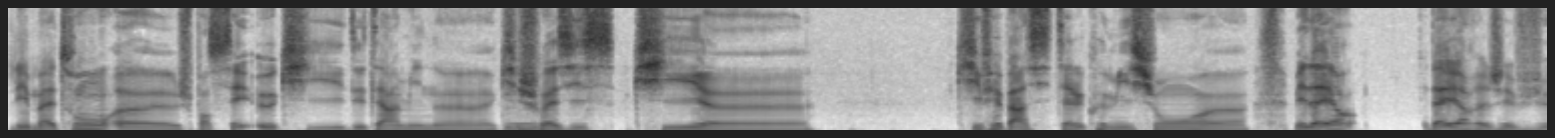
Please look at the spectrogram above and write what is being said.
les matons, euh, je pense que c'est eux qui déterminent, euh, qui Mm. choisissent qui, euh, qui fait partie de telle commission. Mais d'ailleurs, d'ailleurs j'ai vu,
